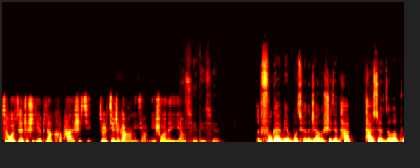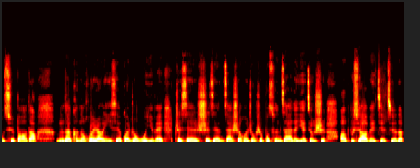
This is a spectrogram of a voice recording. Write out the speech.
所以我觉得这是一个比较可怕的事情。就是接着刚刚你像你说的一样，的确的确，覆盖面不全的这样的事件，他他选择了不去报道，那可能会让一些观众误以为这些事件在社会中是不存在的，也就是呃不需要被解决的。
